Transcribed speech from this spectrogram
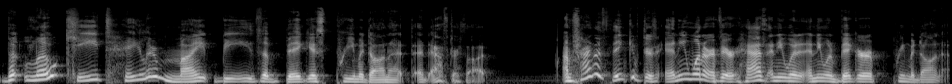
But low key, Taylor might be the biggest prima donna at, Afterthought. I'm trying to think if there's anyone or if there has anyone anyone bigger prima donna.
